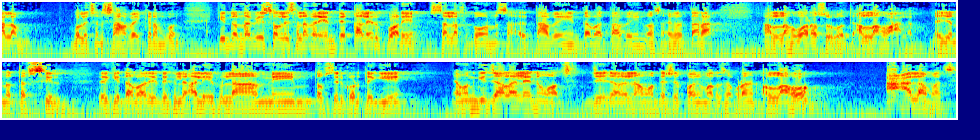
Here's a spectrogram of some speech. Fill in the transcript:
আলম বলেছেন সাহাবাই কেরামগণ। কিন্তু নবী সাল্লাহ সাল্লামের এতেকালের পরে সালাফগণ তাবেইন তাবা তাবেইন তারা আল্লাহ রাসুল বলতে আল্লাহ আলম। এই জন্য তফসির কিতাবাদি দেখলে আলিফুল্লাহ মিম তফসির করতে গিয়ে এমনকি জালালেনও আছে যে জালালেন আমাদের দেশে কমি মাদ্রাসা পড়ায় আল্লাহ আলাম আছে।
